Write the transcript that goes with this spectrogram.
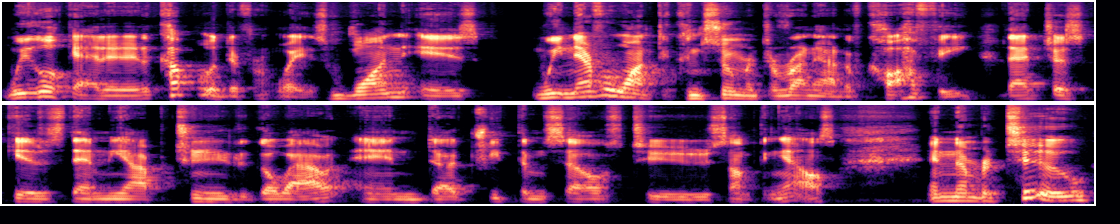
we look at it in a couple of different ways. One is we never want the consumer to run out of coffee. That just gives them the opportunity to go out and uh, treat themselves to something else. And number two,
